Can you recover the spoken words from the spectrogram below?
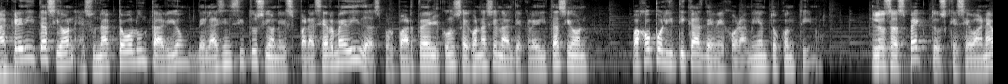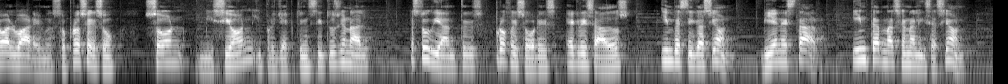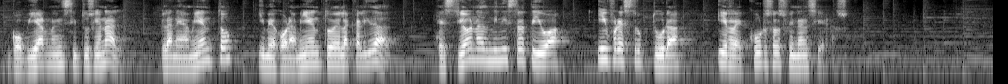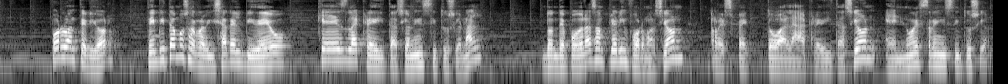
acreditación es un acto voluntario de las instituciones para hacer medidas por parte del Consejo Nacional de Acreditación bajo políticas de mejoramiento continuo. Los aspectos que se van a evaluar en nuestro proceso son misión y proyecto institucional, estudiantes, profesores, egresados, investigación, bienestar, internacionalización, gobierno institucional, planeamiento y mejoramiento de la calidad, gestión administrativa, infraestructura y recursos financieros. Por lo anterior, te invitamos a revisar el video ¿Qué es la acreditación institucional? donde podrás ampliar información respecto a la acreditación en nuestra institución.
